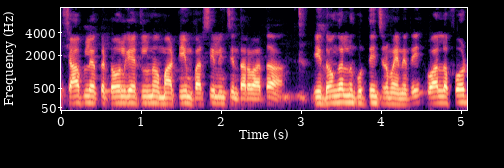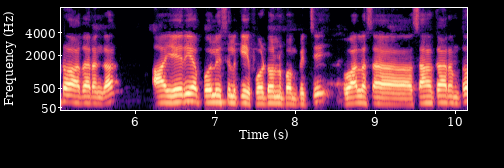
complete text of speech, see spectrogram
షాపుల యొక్క టోల్ గేట్లను మా టీం పరిశీలించిన తర్వాత ఈ దొంగలను గుర్తించడం వాళ్ళ ఫోటో ఆధారంగా ఆ ఏరియా పోలీసులకి ఫోటోలను పంపించి వాళ్ళ సహకారంతో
